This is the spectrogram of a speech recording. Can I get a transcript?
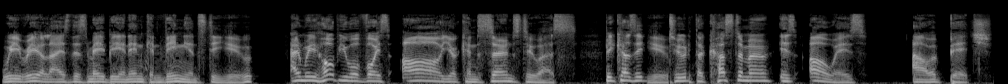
We realize this may be an inconvenience to you, and we hope you will voice all your concerns to us. Because it YouTube the customer is always our bitch.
